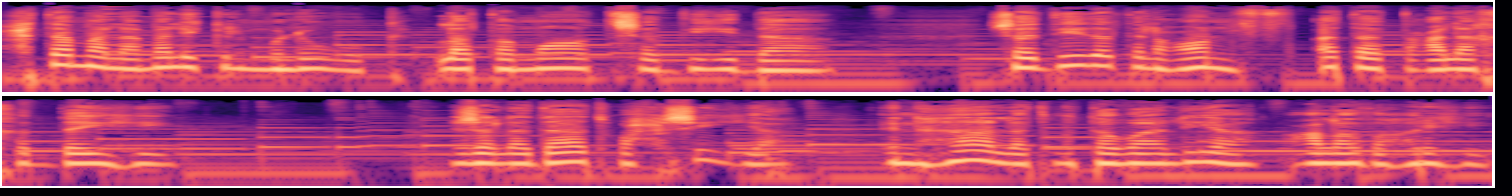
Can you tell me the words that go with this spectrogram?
احتمل ملك الملوك لطمات شديدة شديدة العنف أتت على خديه. جلدات وحشية انهالت متوالية على ظهره.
